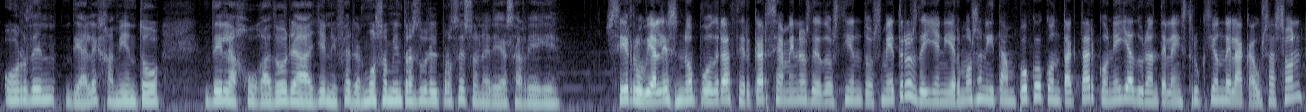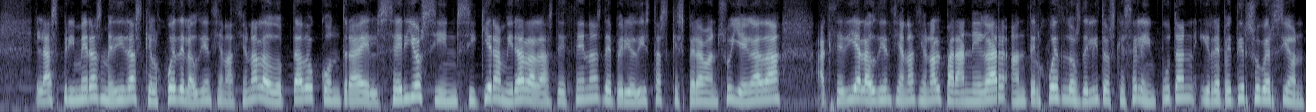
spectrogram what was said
orden de alejamiento de la jugadora Jennifer Hermoso mientras dure el proceso Nerea Sarriegui. Sí, Rubiales no podrá acercarse a menos de 200 metros de Jenny Hermoso ni tampoco contactar con ella durante la instrucción de la causa. Son las primeras medidas que el juez de la Audiencia Nacional ha adoptado contra él, serio, sin siquiera mirar a las decenas de periodistas que esperaban su llegada. Accedía a la Audiencia Nacional para negar ante el juez los delitos que se le imputan y repetir su versión,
